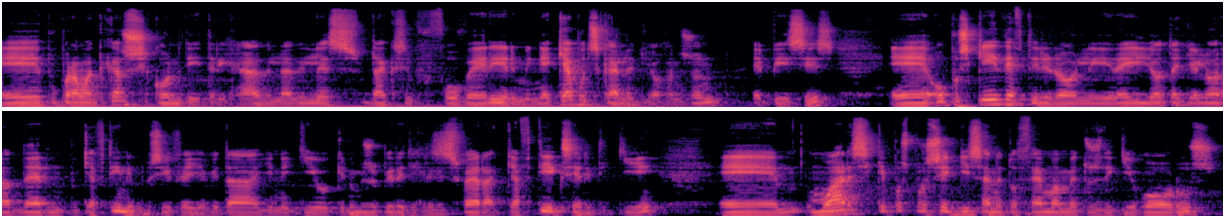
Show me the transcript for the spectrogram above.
Ε, που πραγματικά σου σηκώνεται η τρίχα. Δηλαδή λες, εντάξει, φοβερή ερμηνεία και από τη Scarlett Johansson επίσης. Ε, Όπως και η δεύτερη ρόλη, η Ray Λιώτα και Laura Dern, που και αυτή είναι υποψήφια για β' γυναικείου και νομίζω πήρε και χρυσή σφαίρα, και αυτή εξαιρετική. Ε, μου άρεσε και πώς προσεγγίσανε το θέμα με τους δικηγόρους.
